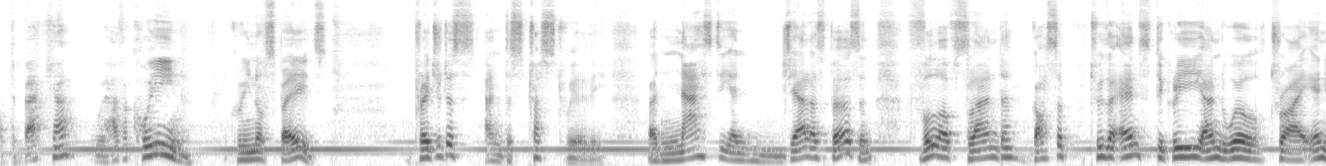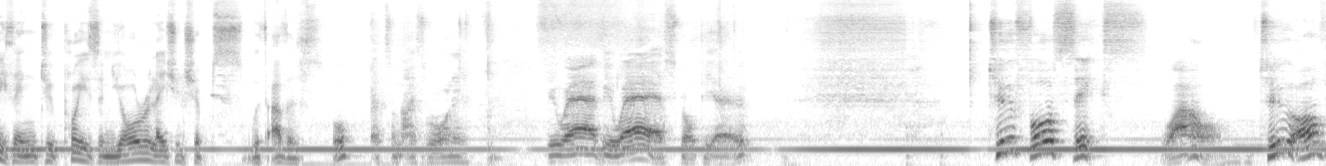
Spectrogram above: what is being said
At the back here, we have a queen, queen of spades. Prejudice and distrustworthy, a nasty and jealous person, full of slander, gossip to the nth degree, and will try anything to poison your relationships with others. Oh, that's a nice warning. Beware, beware, Scorpio. Two, four, six. Wow. Two of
